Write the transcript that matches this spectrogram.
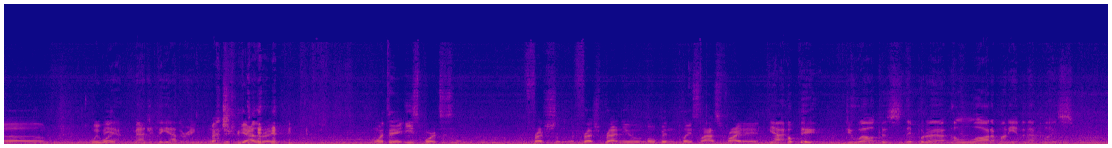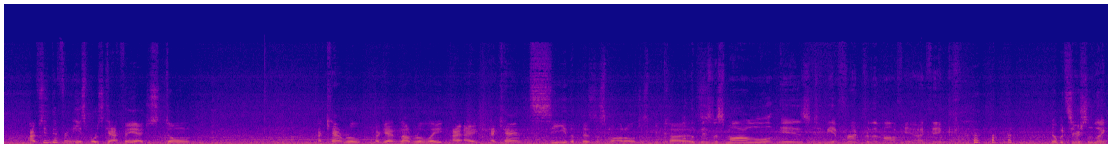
Uh, we went yeah, Magic the Gathering. Magic the Gathering. went to an esports fresh, fresh, brand new open place last Friday. Yeah, I hope they do well because they put a, a lot of money into that place. I've seen different esports cafe. I just don't. I can't re- again not relate. I, I I can't see the business model just because. Well, the business model is to be a front for the mafia, I think. no, but seriously, like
